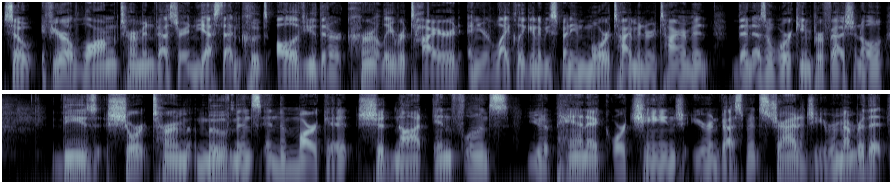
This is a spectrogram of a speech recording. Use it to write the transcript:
So, if you're a long term investor, and yes, that includes all of you that are currently retired and you're likely going to be spending more time in retirement than as a working professional, these short term movements in the market should not influence you to panic or change your investment strategy. Remember that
